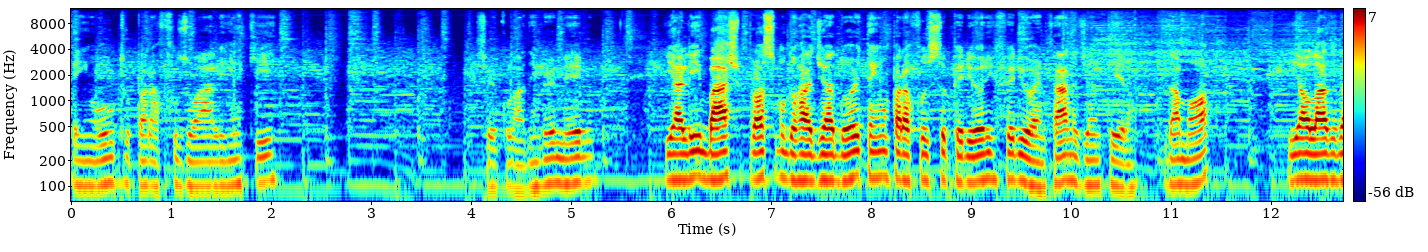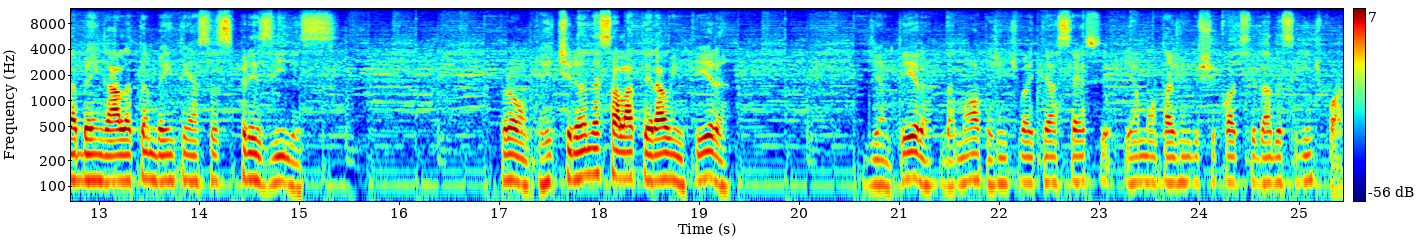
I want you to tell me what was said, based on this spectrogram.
Tem outro parafuso Allen aqui, circulado em vermelho. E ali embaixo, próximo do radiador, tem um parafuso superior e inferior, tá? Na dianteira da moto. E ao lado da bengala também tem essas presilhas Pronto, retirando essa lateral inteira dianteira da moto, a gente vai ter acesso e a montagem do chicote se dá da seguinte forma.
